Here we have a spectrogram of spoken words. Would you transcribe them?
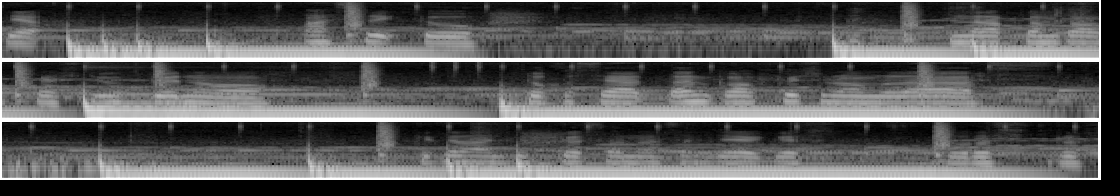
ya. Asli tuh. Menerapkan prokes juga no. Untuk kesehatan covid 19 kita lanjut ke sana saja guys. Terus terus.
